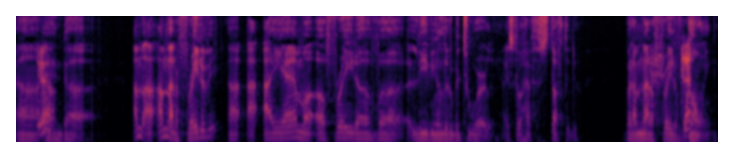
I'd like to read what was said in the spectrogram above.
Uh, yeah. And uh, I'm not, I'm not afraid of it. Uh, I, I am uh, afraid of uh, leaving a little bit too early. I still have stuff to do, but I'm not afraid of that's, going.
